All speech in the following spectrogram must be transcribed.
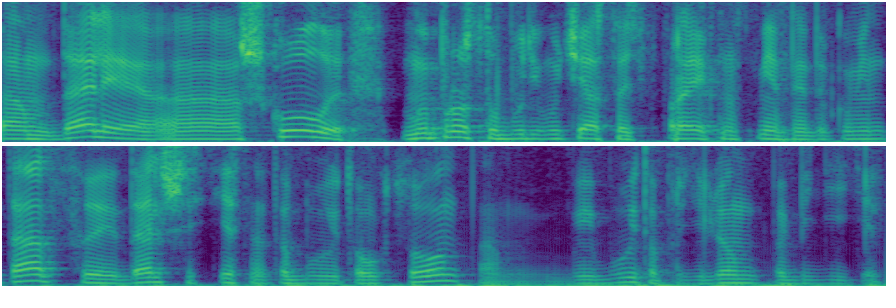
там далее э, школы, мы просто будем участвовать в проектно-сметной документации, дальше, естественно, это будет аукцион, там, и будет определен победитель.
